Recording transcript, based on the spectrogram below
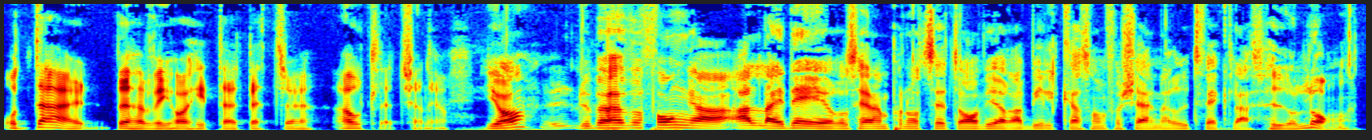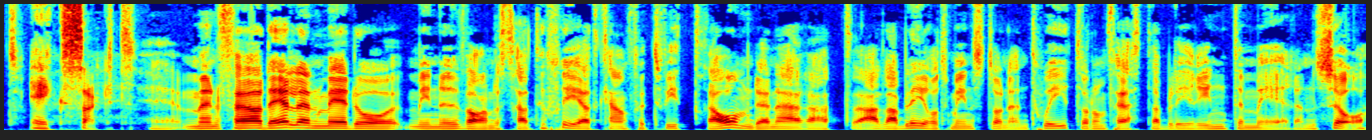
Och där behöver jag hitta ett bättre outlet känner jag. Ja, du behöver fånga alla idéer och sedan på något sätt avgöra vilka som förtjänar utvecklas hur långt. Exakt. Eh, men fördelen med då min nuvarande strategi att kanske twittra om den är att alla blir åtminstone en tweet och de flesta blir inte mer än så.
